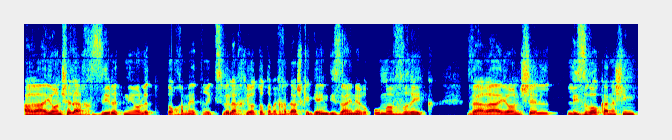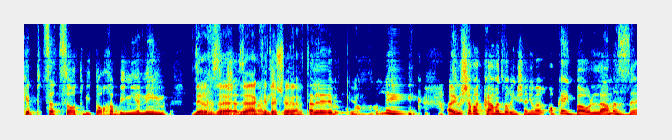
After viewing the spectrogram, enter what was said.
הרעיון של להחזיר את ניאו לתוך המטריקס ולהחיות אותו מחדש כ game designer הוא מבריק. והרעיון של לזרוק אנשים כפצצות מתוך הבניינים, זה, זה, זה הקטע שאהבתי. כן. הוא מבריק. היו שם כמה דברים שאני אומר, אוקיי, בעולם הזה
